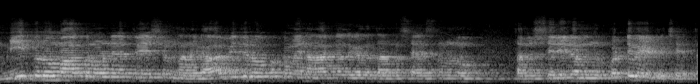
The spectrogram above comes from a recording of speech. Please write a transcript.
మీకును మాకును ఉండిన ద్వేషం అనగా విధి రూపకమైన ఆజ్ఞలు గల ధర్మశాస్త్రమును తన శరీరమును కొట్టివేయుట చేత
